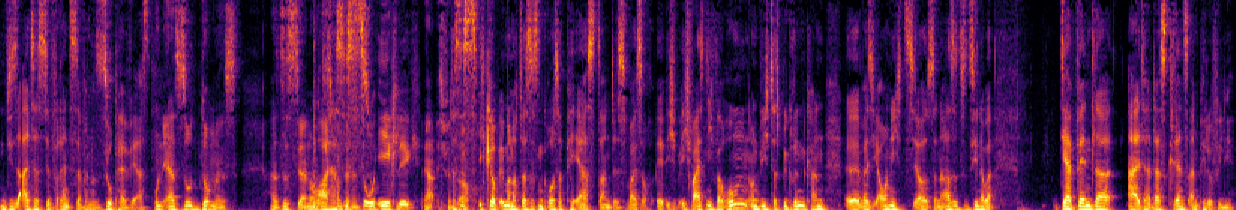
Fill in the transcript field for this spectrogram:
Und diese Altersdifferenz ist einfach nur so pervers. Und er so dumm ist. Also das ist ja noch. Boah, das ja ist so eklig. Ja, ich finde Das ist, auch. ich glaube immer noch, dass es ein großer PR-Stunt ist. Weiß auch, ich, ich weiß nicht warum und wie ich das begründen kann, äh, weiß ich auch nichts aus der Nase zu ziehen, aber der Wendler, Alter, das grenzt an Pädophilie.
